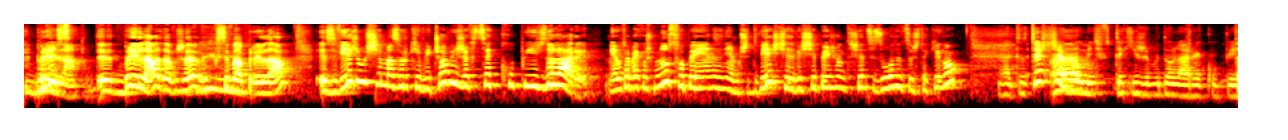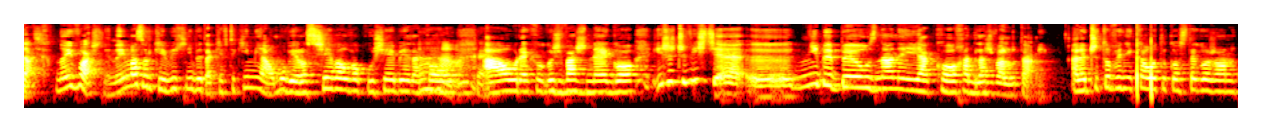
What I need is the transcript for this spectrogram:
Bryla. Bryls- e, Bryla, dobrze, ksywa Bryla. e, Zwierzył się Mazurkiewiczowi, że chce kupić dolary. Miał tam jakoś mnóstwo pieniędzy, nie wiem, czy 200, 250 tysięcy złotych, coś takiego. Ale to też trzeba E, było mieć wtyki, żeby dolary kupić. Tak, no i właśnie. No i Mazurkiewicz niby takie wtyki miał. Mówię, rozsiewał wokół siebie taką Aha, okej. aurę kogoś ważnego i rzeczywiście y, niby był znany jako handlarz walutami. Ale czy to wynikało tylko z tego, że on y,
